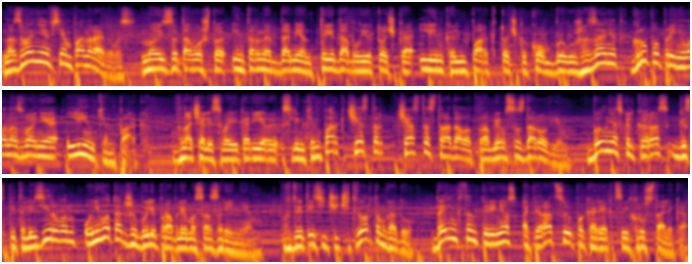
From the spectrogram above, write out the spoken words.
Название всем понравилось, но из-за того, что интернет-домен www.lincolnpark.com был уже занят, группа приняла название Linkin Park. В начале своей карьеры с Линкен Парк Честер часто страдал от проблем со здоровьем. Был несколько раз госпитализирован, у него также были проблемы со зрением. В 2004 году Беннингтон перенес операцию по коррекции хрусталика.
